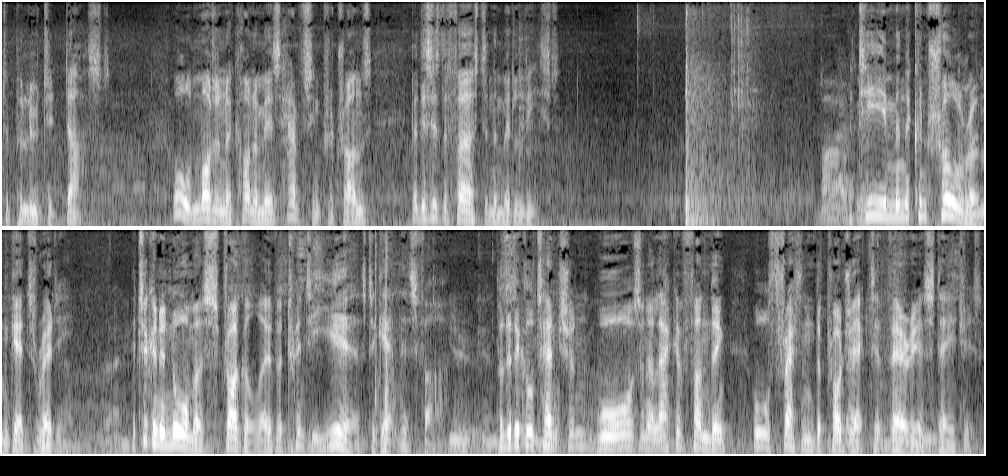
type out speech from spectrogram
to polluted dust. All modern economies have synchrotrons, but this is the first in the Middle East. The team in the control room gets ready. It took an enormous struggle over 20 years to get this far. Political tension, wars, and a lack of funding all threatened the project at various stages.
